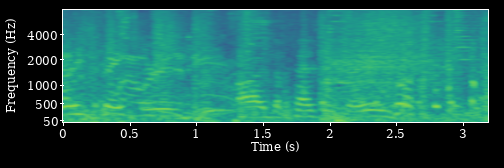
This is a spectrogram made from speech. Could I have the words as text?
Running straight through. the peasants are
